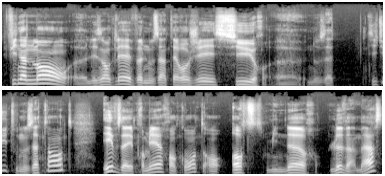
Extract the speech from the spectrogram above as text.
Finalement, euh, les Anglais veulent nous interroger sur euh, nos attitudes ou nos attentes, et vous avez une première rencontre en Horst Milner le 20 mars,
